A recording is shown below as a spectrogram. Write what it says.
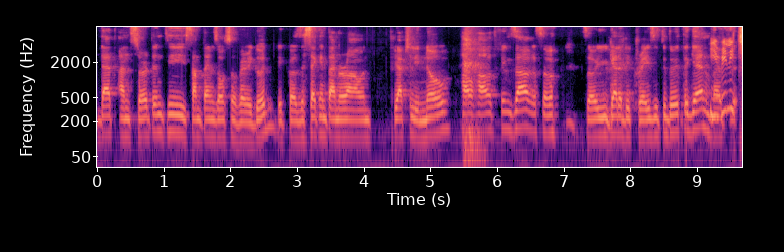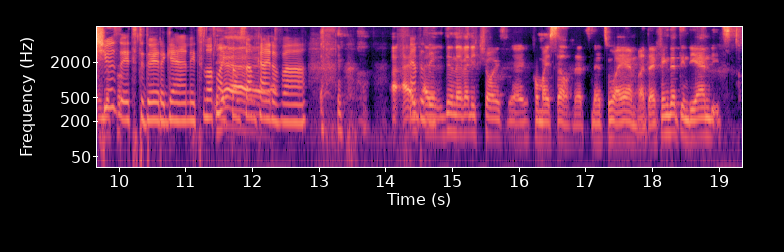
that uncertainty is sometimes also very good because the second time around, you actually know how hard things are. So so you gotta be crazy to do it again. You really choose pro- it to do it again. It's not like yeah, from some kind of uh, I, I, didn't have any choice for myself. That's that's who I am. But I think that in the end, it's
